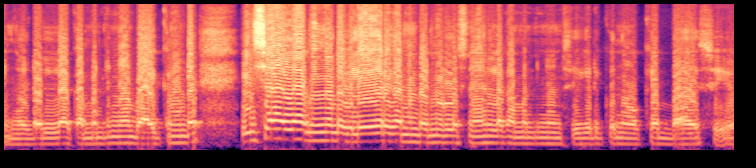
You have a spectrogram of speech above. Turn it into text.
നിങ്ങളുടെ എല്ലാ കമന്റും ഞാൻ വായിക്കുന്നുണ്ട്. ഇൻഷാല്ല നിങ്ങളുടെ വിലയേറെ കമന്റ് എന്നുള്ള സ്നേഹമുള്ള കമന്റ് ഞാൻ സ്വീകരിക്കുന്നു ഓക്കെ ബൈ സി യു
